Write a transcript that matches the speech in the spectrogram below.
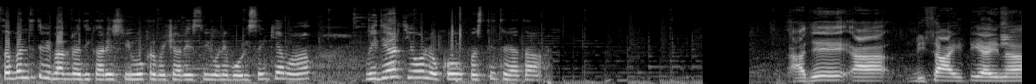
સંબંધિત વિભાગના અધિકારીશ્રીઓ કર્મચારીશ્રીઓ અને બોડી સંખ્યામાં વિદ્યાર્થીઓ લોકો ઉપસ્થિત રહ્યા હતા. આજે આ ડીસા આઈટીઆઈના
